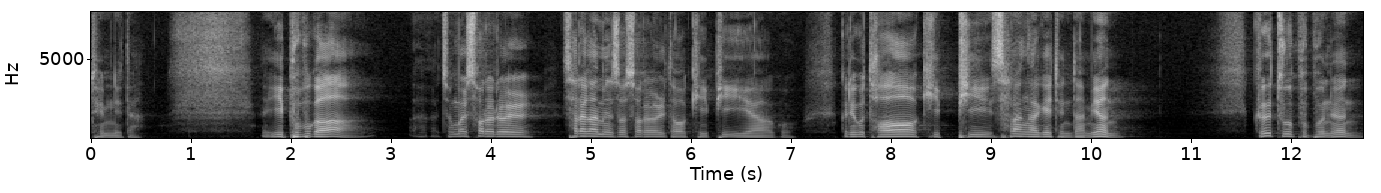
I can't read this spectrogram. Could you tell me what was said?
됩니다. 이 부부가 정말 서로를 사랑하면서 서로를 더 깊이 이해하고 그리고 더 깊이 사랑하게 된다면 그 두 부부는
